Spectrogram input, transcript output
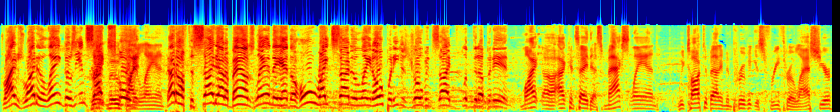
drives right of the lane, goes inside, Great move scored by. Land. That off the side out of bounds. Land, they had the whole right side of the lane open. He just drove inside and flipped it up and in. Mike, uh, I can tell you this: Max Land. We talked about him improving his free throw last year.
